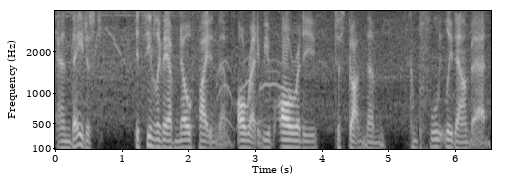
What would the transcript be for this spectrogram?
and they just, it seems like they have no fight in them already. We've already just gotten them completely down bad.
